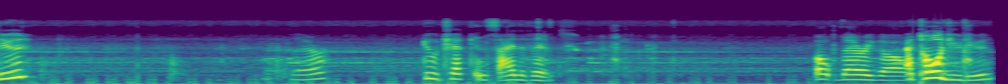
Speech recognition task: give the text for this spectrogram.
dude. There. Dude, check inside the vents. Oh, there we go. I told you, dude.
